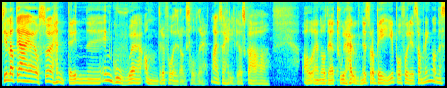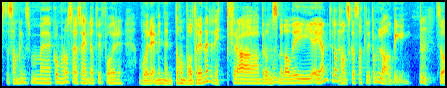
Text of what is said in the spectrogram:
Til at jeg også henter inn, inn gode andre foredragsholdere. Nå er jeg så heldig å skal ha nå det er Tor Haugnes fra BI på forrige samling, og neste samling som eh, kommer nå, så er jeg så heldig at vi får vår eminente håndballtrener rett fra bronsemedalje i EM til at han skal snakke litt om lagbygging. Så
